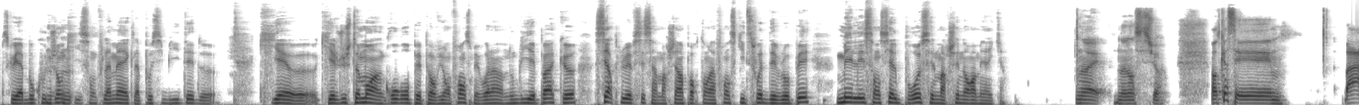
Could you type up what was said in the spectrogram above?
Parce qu'il y a beaucoup de gens Mhm. qui sont flammés avec la possibilité de qui est euh, qui est justement un gros gros pay-per-view en France. Mais voilà, n'oubliez pas que certes l'UFC c'est un marché important la France qu'ils souhaitent développer, mais l'essentiel pour eux c'est le marché nord-américain. Ouais, non, non, c'est sûr. En tout cas, c'est. Bah.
